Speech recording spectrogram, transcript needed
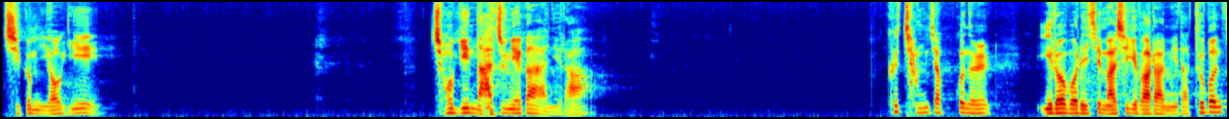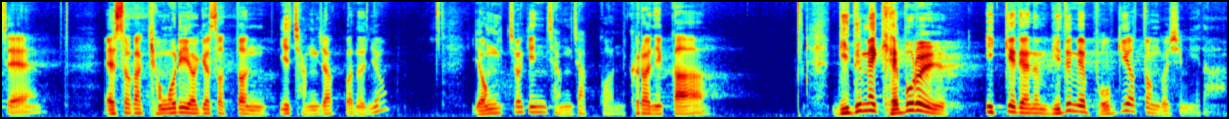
지금 여기, 저기 나중에가 아니라 그 장자권을 잃어버리지 마시기 바랍니다. 두 번째, 에서가 경홀히 여겼었던 이 장자권은요, 영적인 장자권, 그러니까 믿음의 계보를 잇게 되는 믿음의 복이었던 것입니다.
